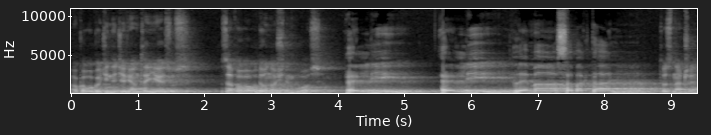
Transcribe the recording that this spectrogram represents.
Około godziny dziewiątej Jezus zawołał donośnym głosem. Eli, Eli, lema sabachthani. To znaczy,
